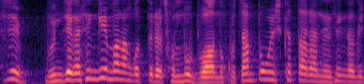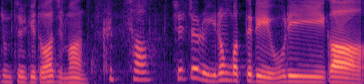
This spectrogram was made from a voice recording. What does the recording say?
사실 문제가 생길 만한 것들을 전부 모아놓고 짬뽕을 시켰다라는 생각이 좀 들기도 하지만 그쵸. 실제로 이런 것들이 우리가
